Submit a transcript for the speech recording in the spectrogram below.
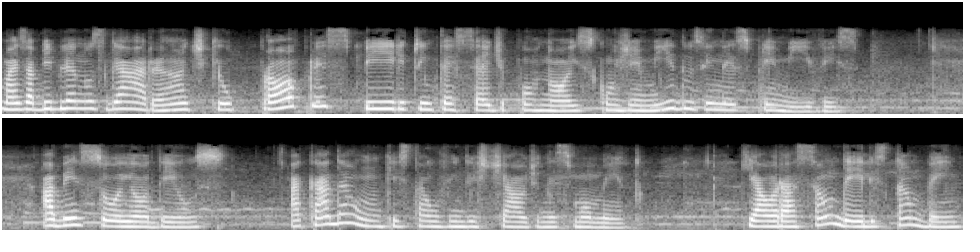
mas a Bíblia nos garante que o próprio Espírito intercede por nós com gemidos inexprimíveis. Abençoe, ó Deus, a cada um que está ouvindo este áudio nesse momento, que a oração deles também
